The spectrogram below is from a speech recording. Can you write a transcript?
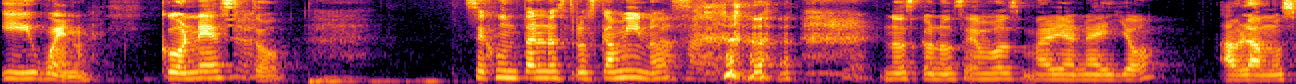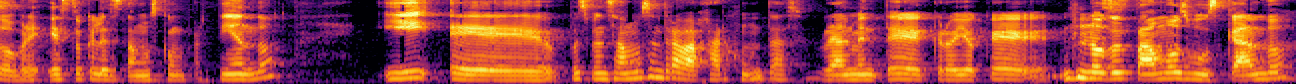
Y bueno, con esto se juntan nuestros caminos. Nos conocemos Mariana y yo hablamos sobre esto que les estamos compartiendo y eh, pues pensamos en trabajar juntas. Realmente creo yo que nos estábamos buscando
